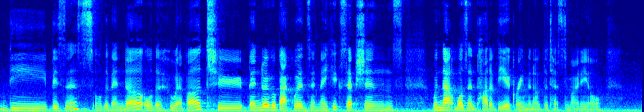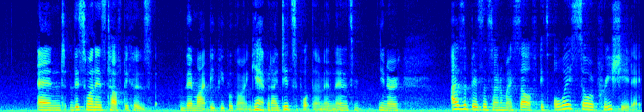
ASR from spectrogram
the business or the vendor or the whoever to bend over backwards and make exceptions when that wasn't part of the agreement of the testimonial. And this one is tough because there might be people going, yeah, but I did support them. And, and it's, you know, as a business owner myself, it's always so appreciated,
